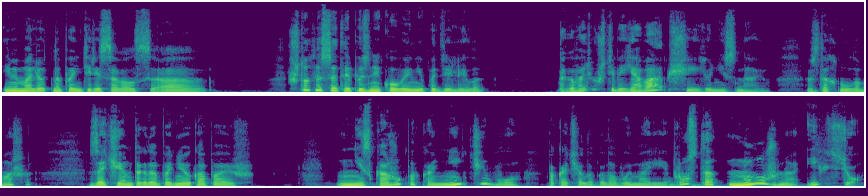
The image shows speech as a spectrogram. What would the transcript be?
И мимолетно поинтересовался, а что ты с этой Поздняковой не поделила? — Да говорю ж тебе, я вообще ее не знаю, — вздохнула Маша. — Зачем тогда под нее копаешь? Не скажу пока ничего, — покачала головой Мария. Просто нужно и все.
